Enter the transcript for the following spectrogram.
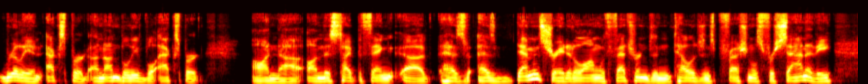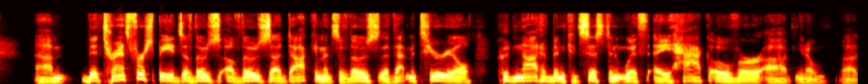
really an expert, an unbelievable expert on on this type of thing, has has demonstrated, along with veterans and intelligence professionals for sanity, um, the transfer speeds of those of those uh, documents of those of that material could not have been consistent with a hack over uh, you know uh,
